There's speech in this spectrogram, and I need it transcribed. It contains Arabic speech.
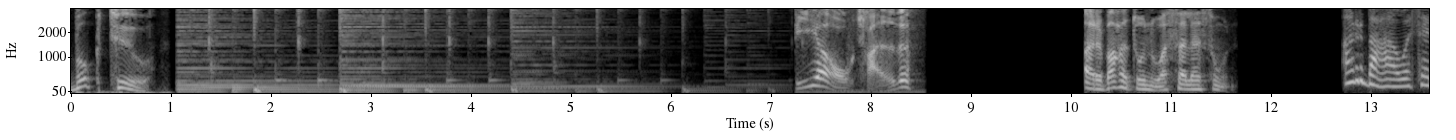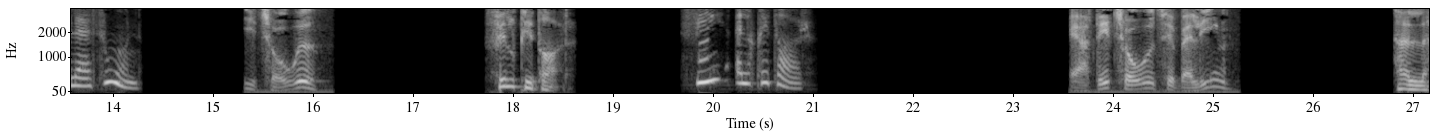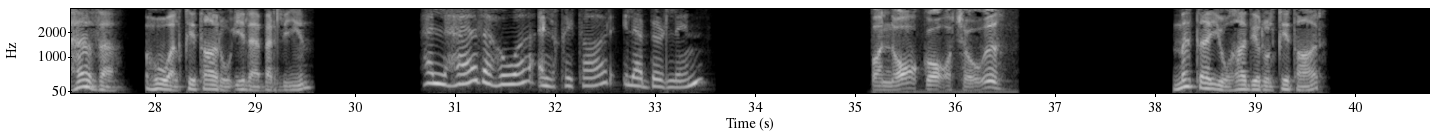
بوك تو. أربعة وثلاثون. أربعة وثلاثون. في القطار. في القطار. Er det toget til Berlin? هل هذا هو القطار إلى برلين؟ هل هذا هو القطار إلى برلين؟ Hvornår går toget? متى يغادر القطار؟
